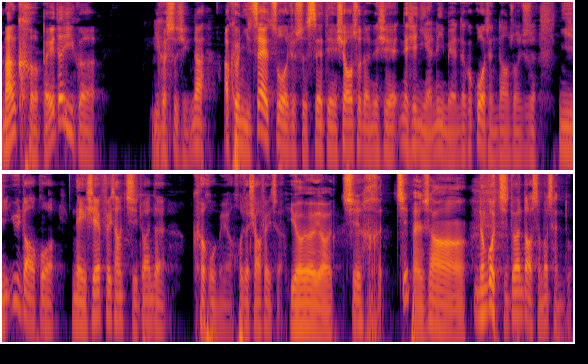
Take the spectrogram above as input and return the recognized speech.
蛮可悲的一个一个事情。那阿 Q，你在做就是四 S 店销售的那些那些年里面，那个过程当中，就是你遇到过哪些非常极端的？客户没有，或者消费者有有有，基很基本上能够极端到什么程度？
